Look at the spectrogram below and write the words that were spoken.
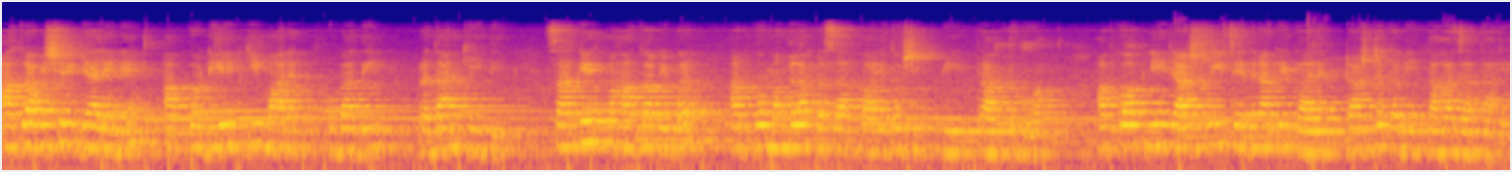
आगरा विश्वविद्यालय ने आपको डीएड की मानक उपाधि प्रदान की थी। साकेत महाकाव्य पर आपको मंगला प्रसाद पारितोषिक भी प्राप्त हुआ। आपको अपनी राष्ट्रीय चेतना के कारण राष्ट्र कवि कहा जाता है।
